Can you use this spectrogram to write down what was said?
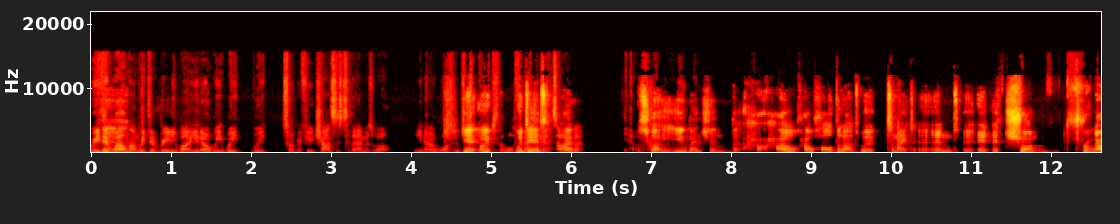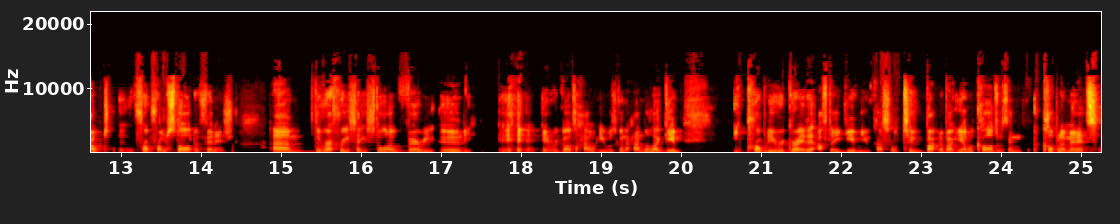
We did Yeah. well, man. We did really well. You know, we we we took a few chances to them as well. You know, it wasn't Yeah, just yeah, backs to the wall we for 90 did. minutes Um, Scott, you- mentioned that how how hard the lads worked tonight, and it, it's shown throughout uh, from from Yeah. start to finish. Um, the referee said he stole out very early in regards to how he was going to handle that game. He probably regretted it after he gave Newcastle two back to back yellow cards within a couple of minutes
